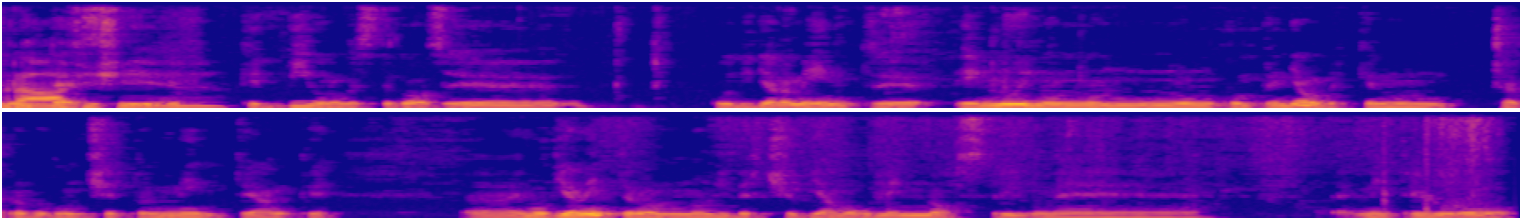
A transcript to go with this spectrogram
geografici. contesti che, che vivono queste cose quotidianamente e noi non, non- non comprendiamo perché non, cioè proprio concettualmente anche eh, emotivamente non, non li percepiamo come nostri, come eh, mentre loro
